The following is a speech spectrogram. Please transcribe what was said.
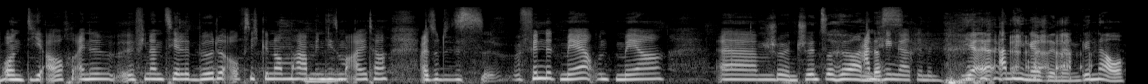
und die auch eine äh, finanzielle Bürde auf sich genommen haben in diesem Alter. Also das findet mehr und mehr ähm, Schön, schön zu hören. dass- Anhängerinnen. Ja, äh, Anhängerinnen, genau.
